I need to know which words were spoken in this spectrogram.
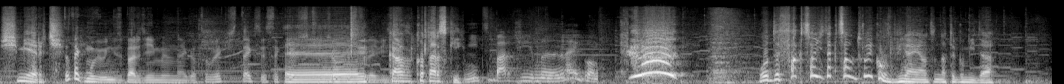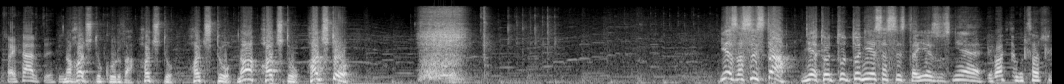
Śmierć. Kto tak mówił nic bardziej mylnego? To był jakiś tekst, jest taki w Eee, telewizji. Ka- Kotarski. Nic bardziej mylnego. What the fuck, co oni tak całą trójką wbijają na tego mida? Tryhardy. No chodź tu kurwa, chodź tu, chodź tu, no chodź tu, chodź tu! Jest asysta! Nie, to, to, to nie jest asysta, Jezus, nie! I Właśnie, bo cały czas,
